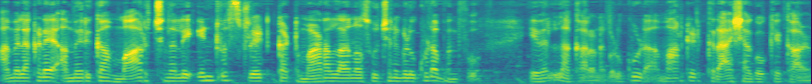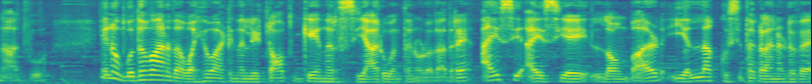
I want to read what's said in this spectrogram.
ಆಮೇಲೆ ಆ ಕಡೆ ಅಮೆರಿಕ ಮಾರ್ಚ್ನಲ್ಲಿ ಇಂಟ್ರೆಸ್ಟ್ ರೇಟ್ ಕಟ್ ಮಾಡಲ್ಲ ಅನ್ನೋ ಸೂಚನೆಗಳು ಕೂಡ ಬಂದ್ವು. ಇವೆಲ್ಲ ಕಾರಣಗಳು ಕೂಡ ಮಾರ್ಕೆಟ್ ಕ್ರ್ಯಾಶ್ ಆಗೋಕ್ಕೆ ಕಾರಣ ಆದವು. ಇನ್ನು ಬುಧವಾರದ ವಹಿವಾಟಿನಲ್ಲಿ ಟಾಪ್ ಗೇನರ್ಸ್ ಯಾರು ಅಂತ ನೋಡೋದಾದರೆ I C I C I, Lombard ಎಲ್ಲ ಕುಸಿತಗಳ ನಡುವೆ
